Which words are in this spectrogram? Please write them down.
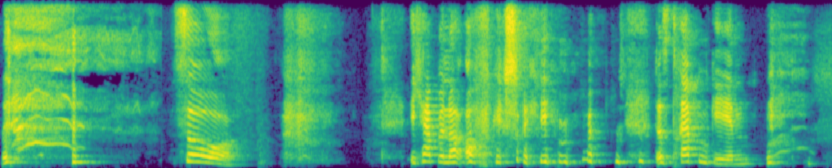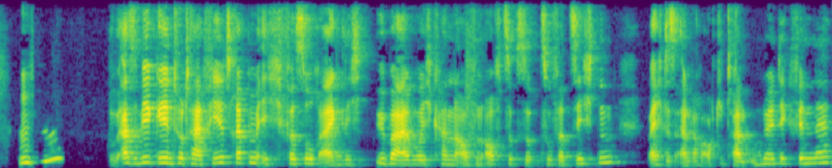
so. Ich habe mir noch aufgeschrieben, das Treppengehen. Mhm also wir gehen total viel Treppen. Ich versuche eigentlich überall, wo ich kann, auf einen Aufzug zu, zu, verzichten, weil ich das einfach auch total unnötig finde.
